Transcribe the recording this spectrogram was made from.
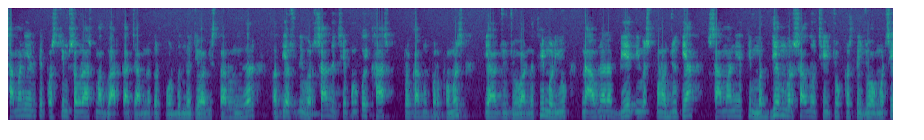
સામાન્ય રીતે પશ્ચિમ સૌરાષ્ટ્રમાં દ્વારકા, જામનગર, પોરબંદર જેવા વિસ્તારોની અંદર અત્યાર સુધી વરસાદ છે, પણ કોઈ ખાસ પ્રકારનું પરફોર્મન્સ ત્યાં હજુ જોવા નથી મળ્યું. અને આવનારા બે દિવસ પણ હજુ ત્યાં સામાન્યથી મધ્યમ વરસાદો છે એ ચોક્કસથી જોવા મળશે.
